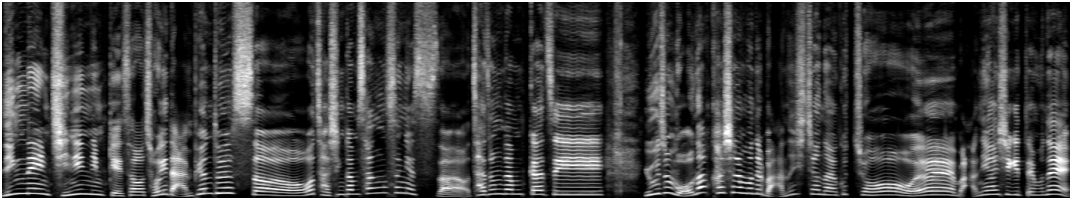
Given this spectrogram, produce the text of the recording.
닉네임 지니님께서 저희 남편도 했어요. 자신감 상승했어요. 자존감까지. 요즘 워낙 하시는 분들 많으시잖아요. 그쵸? 예, 많이 하시기 때문에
